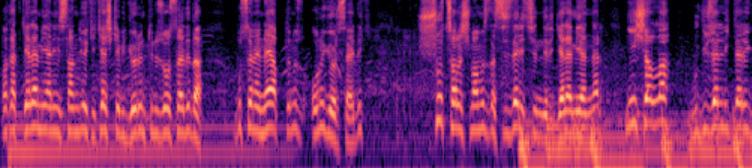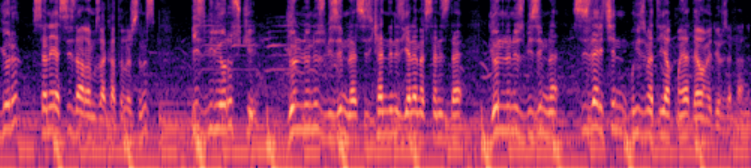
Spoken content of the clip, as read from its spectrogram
Fakat gelemeyen insan diyor ki keşke bir görüntünüz olsaydı da bu sene ne yaptınız onu görseydik. Şu çalışmamız da sizler içindir gelemeyenler. İnşallah bu güzellikleri görür, seneye siz de aramıza katılırsınız. Biz biliyoruz ki gönlünüz bizimle, siz kendiniz gelemezseniz de gönlünüz bizimle. Sizler için bu hizmeti yapmaya devam ediyoruz efendim.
